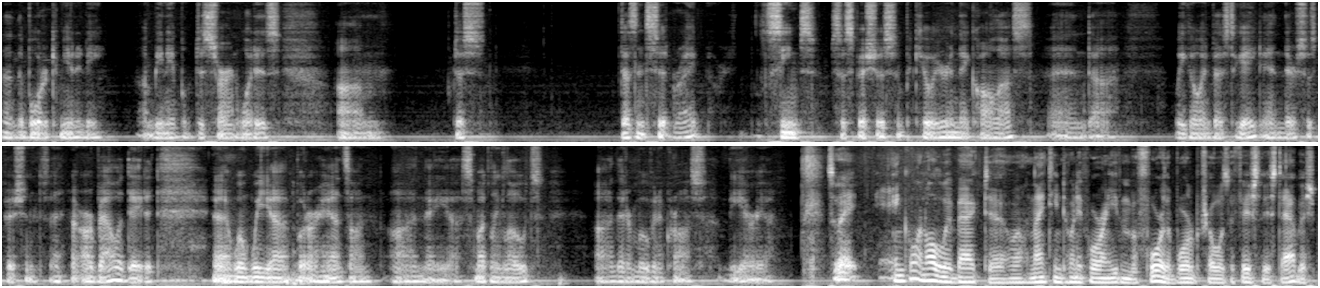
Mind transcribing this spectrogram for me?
uh, the border community, being able to discern what is um, just doesn't sit right, seems suspicious and peculiar, and they call us, and uh, we go investigate, and their suspicions are validated uh, when we uh, put our hands on on the uh, smuggling loads uh, that are moving across the area. So, and going all the way back to well, 1924, and even before the Border Patrol was officially established,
